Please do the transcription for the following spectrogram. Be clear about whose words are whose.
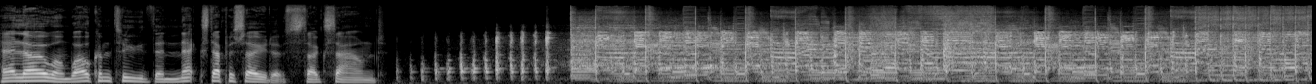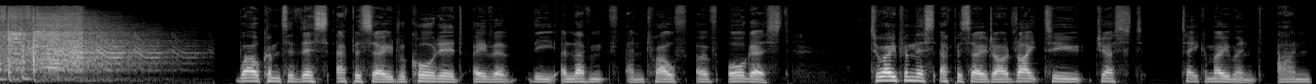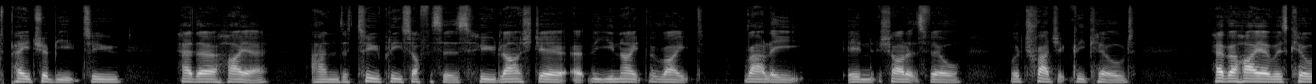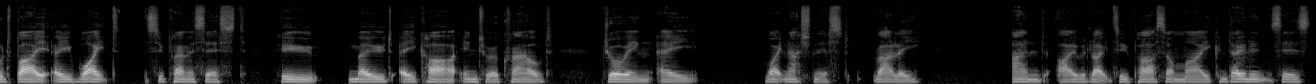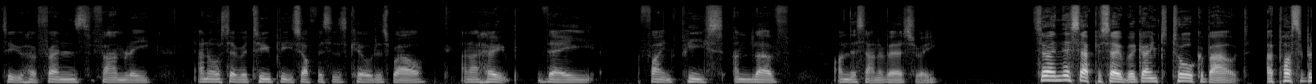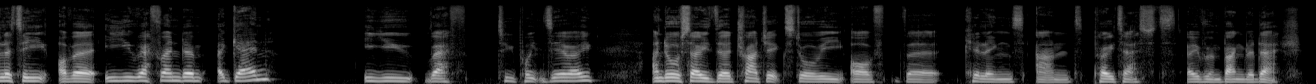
Speaker 1: Hello and welcome to the next episode of Sug Sound. Welcome to this episode recorded over the 11th and 12th of August. To open this episode, I would like to just take a moment and pay tribute to Heather Heyer and the two police officers who last year at the Unite the Right rally in Charlottesville were tragically killed. Heather Heyer was killed by a white supremacist who mowed a car into a crowd during a white nationalist rally. And I would like to pass on my condolences to her friends, family, and also the two police officers killed as well. And I hope they find peace and love on this anniversary. So, in this episode, we're going to talk about a possibility of a EU referendum again, EU Ref 2.0, and also the tragic story of the killings and protests over in Bangladesh.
